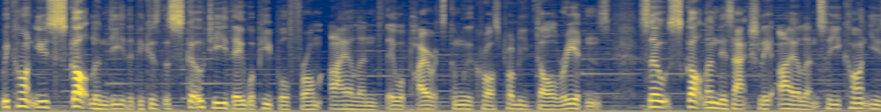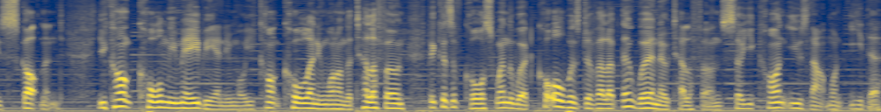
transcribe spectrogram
We can't use Scotland either because the Scoti, they were people from Ireland, they were pirates coming across, probably Dalriadans. So Scotland is actually Ireland, so you can't use Scotland. You can't call me maybe anymore, you can't call anyone anyone on the telephone because of course when the word call was developed there were no telephones so you can't use that one either.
